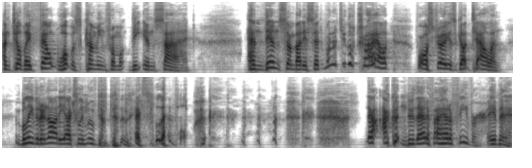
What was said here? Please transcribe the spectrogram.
until they felt what was coming from the inside. And then somebody said, Why don't you go try out for Australia's Got Talent. And believe it or not, he actually moved up to the next level. Now, I couldn't do that if I had a fever. Amen.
